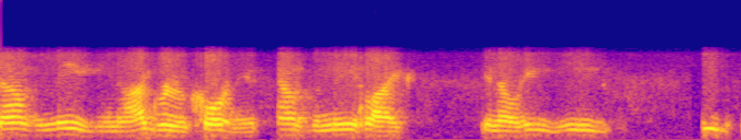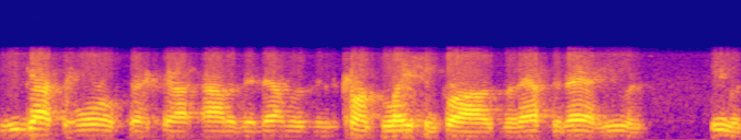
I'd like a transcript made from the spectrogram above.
Sounds to me, you know, I agree with Courtney. It sounds to me like, you know, he he he he got the oral sex out, out of it. That was his consolation prize. But after that, he was he was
